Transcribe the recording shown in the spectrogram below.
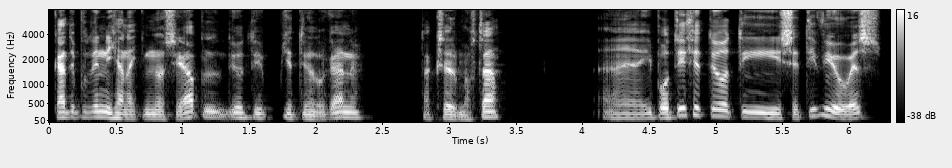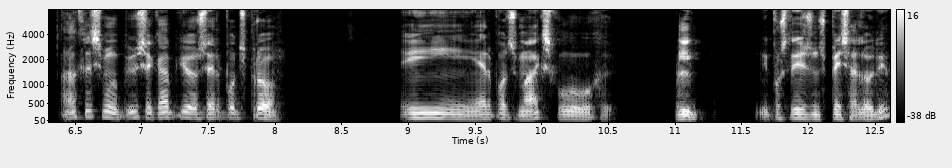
κάτι που δεν είχε ανακοινώσει η Apple, διότι γιατί να το κάνει, τα ξέρουμε αυτά. Ε, υποτίθεται ότι σε tvOS, αν χρησιμοποιούσε κάποιος AirPods Pro ή AirPods Max που υποστηρίζουν Spatial Audio,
